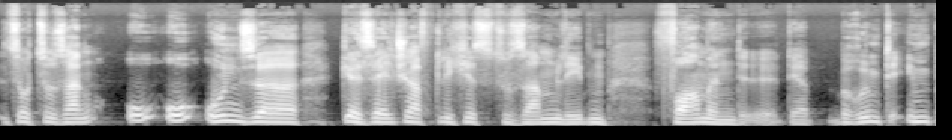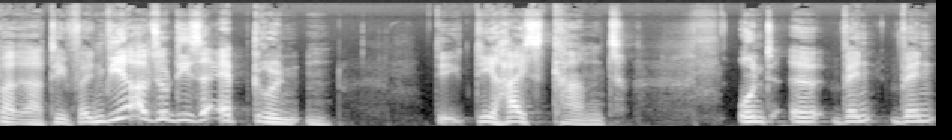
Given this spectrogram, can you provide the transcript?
sozusagen unser gesellschaftliches Zusammenleben formen, der berühmte Imperativ. Wenn wir also diese App gründen, die, die heißt Kant, und äh, wenn, wenn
